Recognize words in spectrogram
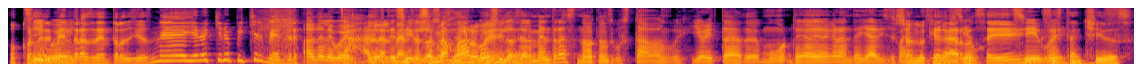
O con Sí, güey. almendras dentro. Decías, no, yo no quiero pinche almendra. Ándale, güey. Ah, los amargos güey. y los de almendras no nos gustaban, güey. Y ahorita de, de grande ya dices. Son bueno, lo que sí, agarro, sí. sí. Sí, Sí, güey. están chidos.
